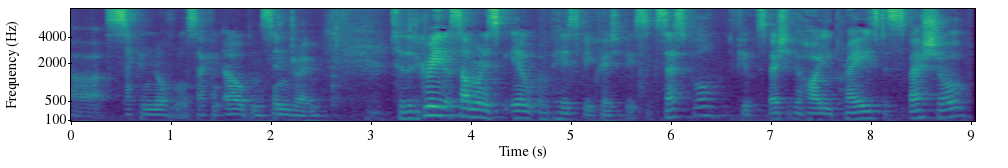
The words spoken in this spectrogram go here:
uh, second novel or second album syndrome. To the degree that someone is, appears to be creatively successful, if you're, especially if you're highly praised as special,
